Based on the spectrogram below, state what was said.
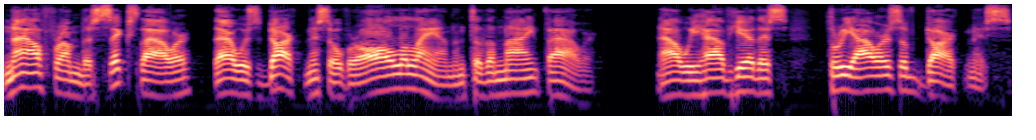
Now from the sixth hour there was darkness over all the land until the ninth hour. Now we have here this three hours of darkness.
